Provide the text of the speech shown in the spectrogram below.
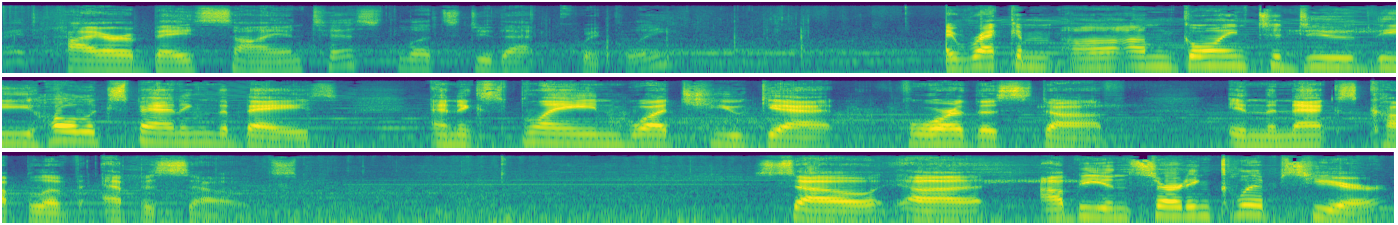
Right, hire a base scientist. Let's do that quickly. I recommend. Uh, I'm going to do the whole expanding the base and explain what you get for the stuff in the next couple of episodes. So uh, I'll be inserting clips here.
